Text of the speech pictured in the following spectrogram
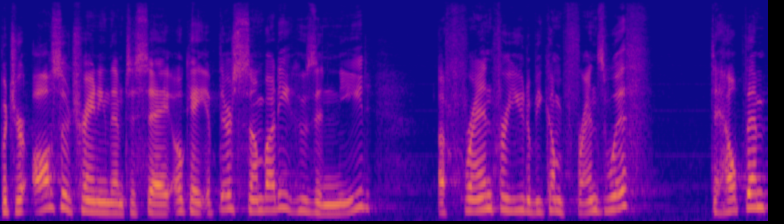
But you're also training them to say, okay, if there's somebody who's in need, a friend for you to become friends with, to help them,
